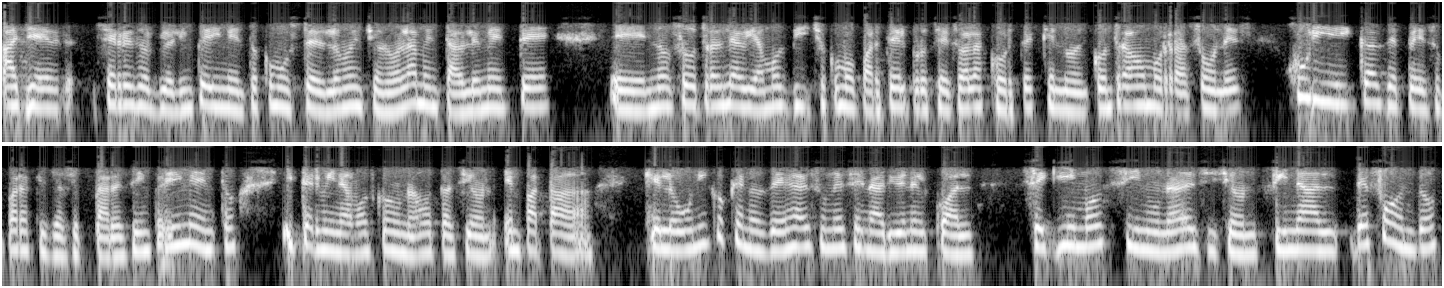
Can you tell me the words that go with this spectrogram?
Ayer se resolvió el impedimento, como usted lo mencionó, lamentablemente eh, nosotras le habíamos dicho como parte del proceso a la Corte que no encontrábamos razones jurídicas de peso para que se aceptara ese impedimento y terminamos con una votación empatada, que lo único que nos deja es un escenario en el cual seguimos sin una decisión final de fondo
